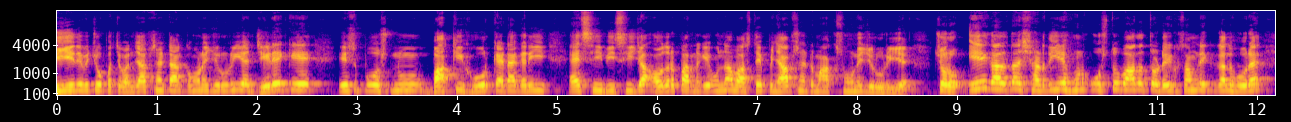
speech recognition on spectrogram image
ਬੀਏ ਦੇ ਵਿੱਚੋਂ 55% ਅੰਕ ਹੋਣੇ ਜ਼ਰੂਰੀ ਹੈ, ਜਿਹੜੇ ਕਿ ਇਸ ਪੋਸਟ ਨੂੰ ਬਾਕੀ ਹੋਰ ਕੈਟਾਗਰੀ ਐਸਸੀ ਬੀਸੀ ਜਾਂ ਅਦਰ ਭਰਨਗੇ, ਉਹਨਾਂ ਵਾਸਤੇ 50% ਮਾਰਕਸ ਹੋਣੇ ਜ਼ਰੂਰੀ ਹੈ। ਚਲੋ, ਇਹ ਗੱਲ ਤਾਂ ਛੱਡ ਦਈਏ, ਹੁਣ ਉਸ ਤੋਂ ਬਾਅਦ ਤੁਹਾਡੇ ਸਾਹਮਣੇ ਇੱਕ ਗੱਲ ਹੋਰ ਹੈ,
